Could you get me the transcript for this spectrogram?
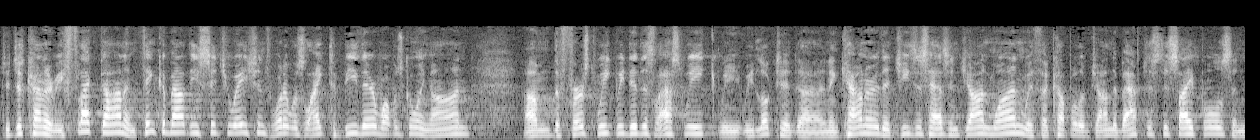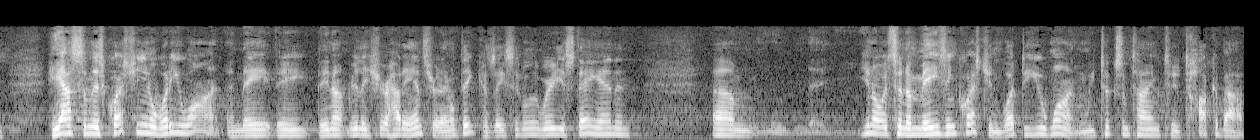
to just kind of reflect on and think about these situations, what it was like to be there, what was going on. Um, the first week we did this last week, we, we looked at uh, an encounter that Jesus has in John 1 with a couple of John the Baptist disciples. And he asked them this question, you know, what do you want? And they, they, they're not really sure how to answer it, I don't think, because they said, well, where are you staying? And, um, you know, it's an amazing question. What do you want? And we took some time to talk about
